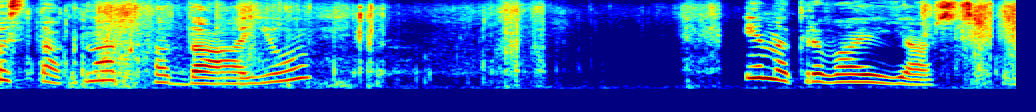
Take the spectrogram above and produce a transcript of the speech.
Ось так накладаю і накриваю ящиком.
